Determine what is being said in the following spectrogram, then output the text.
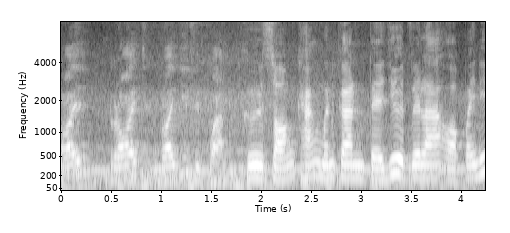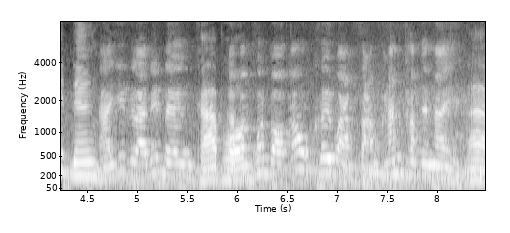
ร้อยร้อยถึงร้อยยี่สิบวัน คือ 2 ครั้งเหมือนกัน แต่ยืดเวลาออกไปนิดนึงอ่ายืดเวลานิดนึงครับผมอ่าบางคนบอกเอ้าเคยหว่านสามครั้งทำยังไงอ่า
